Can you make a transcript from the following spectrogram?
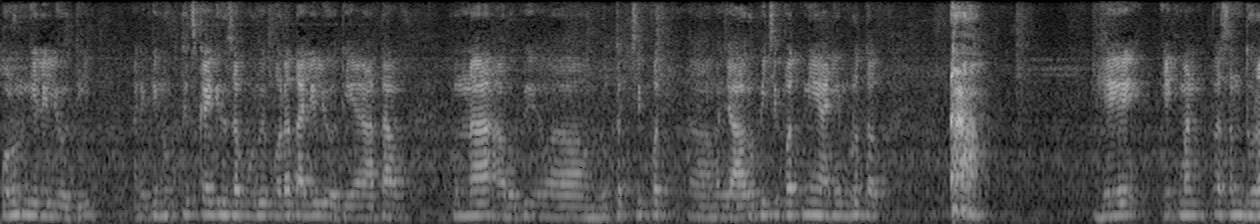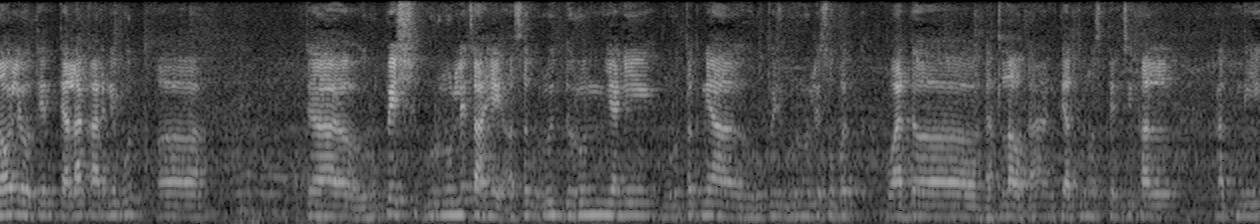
पळून गेलेली होती आणि ती नुकतीच काही दिवसापूर्वी परत आलेली होती. आणि आता पुन्हा आरोपी मृतकची पत् म्हणजे आरोपीची पत्नी आणि मृतक हे एकमेकांपासून दुरावले होते. त्याला कारणीभूत त्या रुपेश गुरनुलेच आहे असं गृहित धरून यांनी मृतकने रुपेश गुरनुलेसोबत वाद घातला होता. आणि त्यातूनच त्यांची काल रत्नी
